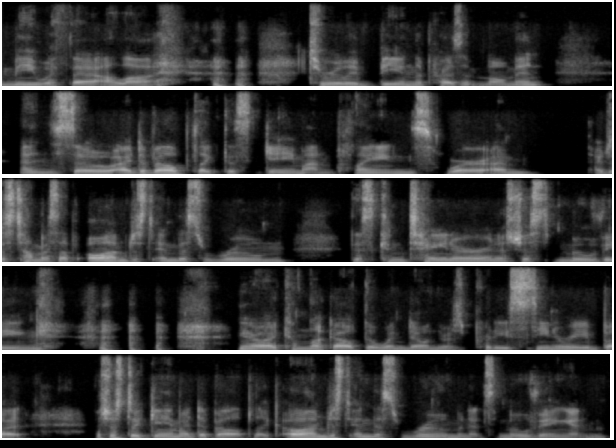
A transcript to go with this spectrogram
me with that a lot to really be in the present moment. And so I developed like this game on planes where I'm I just tell myself, "Oh, I'm just in this room, this container and it's just moving." you know, I can look out the window and there's pretty scenery, but it's just a game I developed like, oh, I'm just in this room and it's moving. And,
